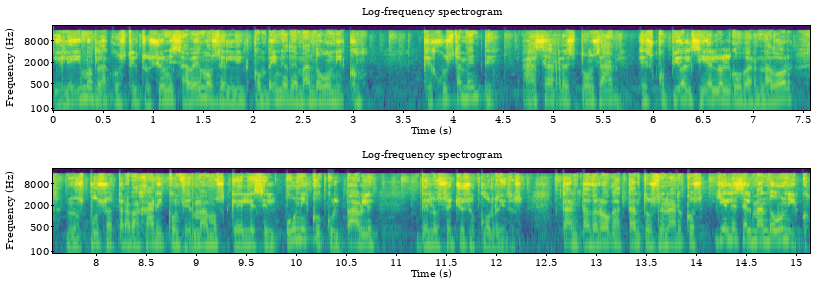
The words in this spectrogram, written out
Y leímos la constitución y sabemos del convenio de mando único que justamente hace responsable. Escupió al cielo el gobernador, nos puso a trabajar y confirmamos que él es el único culpable de los hechos ocurridos. Tanta droga, tantos narcos y él es el mando único.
